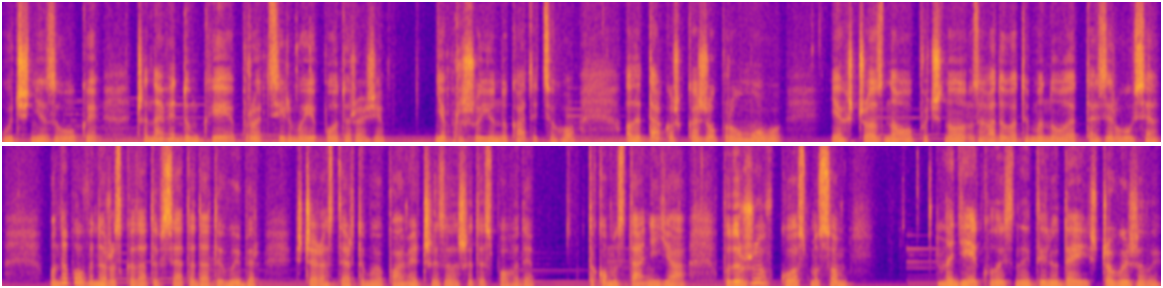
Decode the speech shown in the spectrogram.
гучні звуки чи навіть думки про ціль моєї подорожі. Я прошу її уникати цього, але також кажу про умову. Якщо знову почну згадувати минуле та зірвуся, вона повинна розказати все та дати вибір, ще раз терти мою пам'ять чи залишити спогади. В такому стані я подорожую в космосом, надії колись знайти людей, що вижили,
